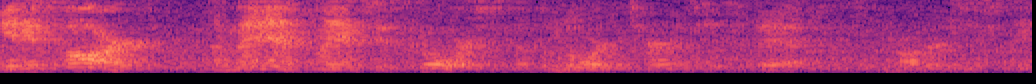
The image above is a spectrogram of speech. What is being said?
In his heart, a man plans his course, but the Lord determines his steps. Proverbs 16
